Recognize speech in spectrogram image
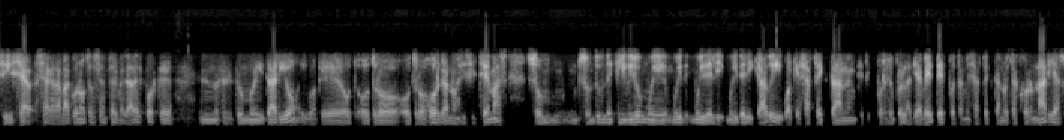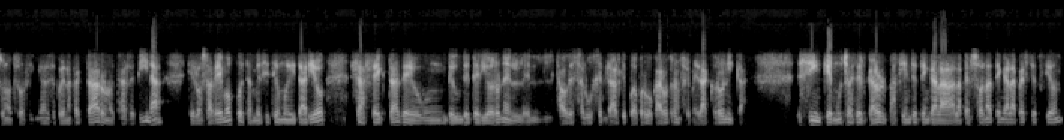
sí se, agrava con otras enfermedades porque nuestro sistema inmunitario, igual que otro, otros órganos y sistemas, son, son de un equilibrio muy muy muy, muy delicado, igual que se afectan, por ejemplo, la diabetes, pues también se afectan nuestras coronarias o nuestros riñones se pueden afectar o nuestra retina, que lo sabemos, pues también el sistema inmunitario se afecta de un, de un deterioro en el estado de salud general que pueda provocar otra enfermedad crónica sin que muchas veces, claro, el paciente tenga la, la persona tenga la percepción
